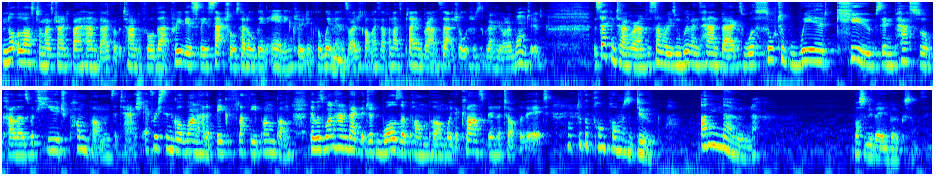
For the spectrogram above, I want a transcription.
not the last time I was trying to buy a handbag, but the time before that. Previously, satchels had all been in, including for women, so I just got myself a nice plain brown satchel, which was exactly what I wanted. The second time around, for some reason, women's handbags were sort of weird cubes in pastel colours with huge pom poms attached. Every single one had a big fluffy pom pom. There was one handbag that just was a pom pom with a clasp in the top of it. What do the pom poms do? Unknown. Possibly they evoke something.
